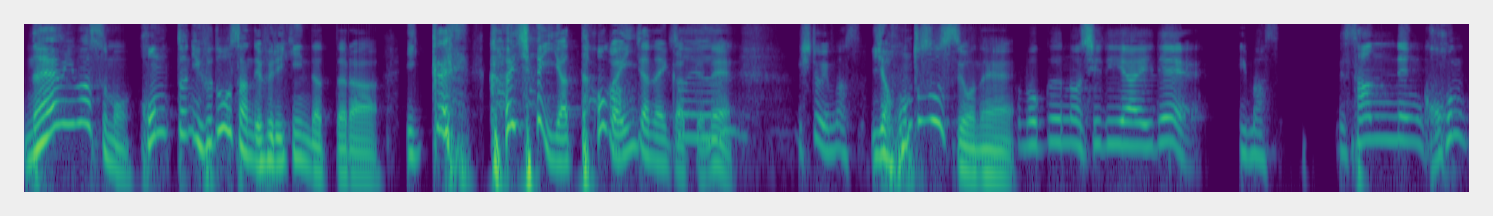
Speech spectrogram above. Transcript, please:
悩みますもん。本当に不動産で振り金だったら、一回 会社員やった方がいいんじゃないかってね。う人いますいや、本当そうっすよね。僕の知り合いでいます。で、3年、本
